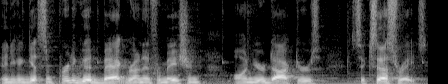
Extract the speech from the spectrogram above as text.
And you can get some pretty good background information on your doctor's success rates.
